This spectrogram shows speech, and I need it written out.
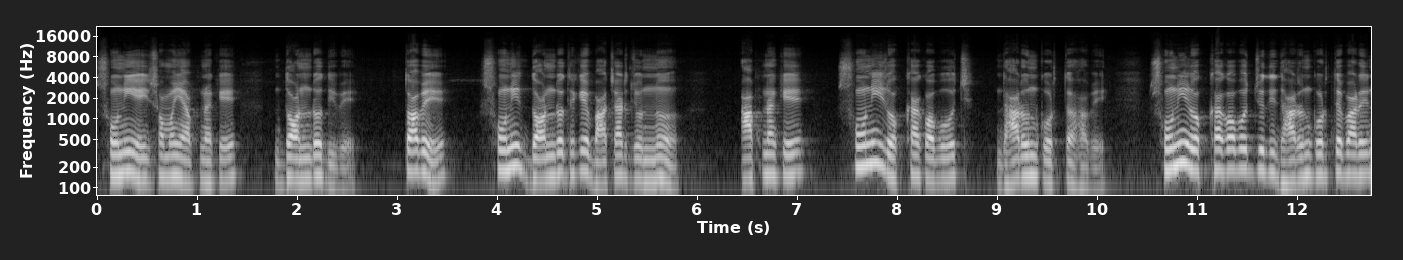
শনি এই সময় আপনাকে দণ্ড দিবে। তবে শনির দণ্ড থেকে বাঁচার জন্য আপনাকে শনি রক্ষা কবচ ধারণ করতে হবে। শনি রক্ষা কবচ যদি ধারণ করতে পারেন,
